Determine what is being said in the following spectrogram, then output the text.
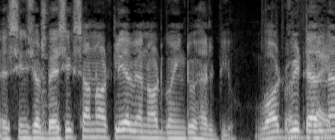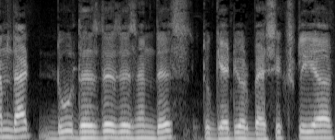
uh, since your basics are not clear we are not going to help you what we tell Right. them that do this this this and this to get your basics clear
